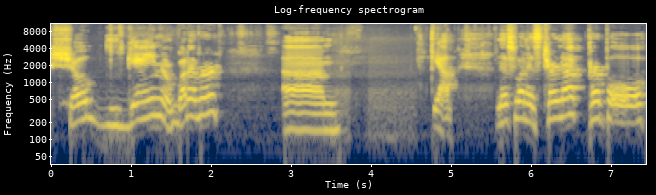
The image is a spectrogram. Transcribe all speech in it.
Shogoin or whatever. Um, yeah, this one is turnip, purple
